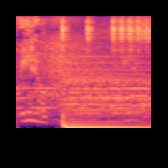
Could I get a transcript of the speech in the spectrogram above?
We don't. We don't.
